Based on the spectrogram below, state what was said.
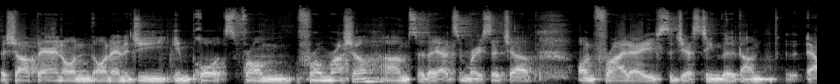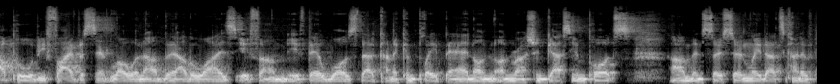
a sharp ban on, on energy imports from from Russia. Um, so they had some research out on Friday suggesting that um, output would be five percent lower than otherwise if um, if there was that kind of complete ban on on Russian gas imports. Um, and so certainly that's kind of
